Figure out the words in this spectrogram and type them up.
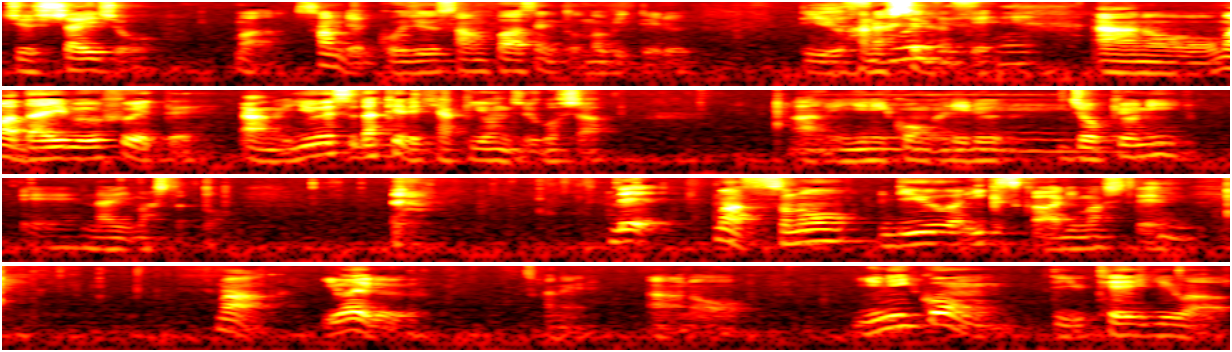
10社以上、まあ、353%伸びてるっていう話になって、すごいですね。あのまあ、だいぶ増えてあの US だけで145社あのユニコーンがいる状況に、えーなりましたと。で、まあ、その理由はいくつかありまして、はい。まあ、いわゆるですかねあのユニコーンっていう定義は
